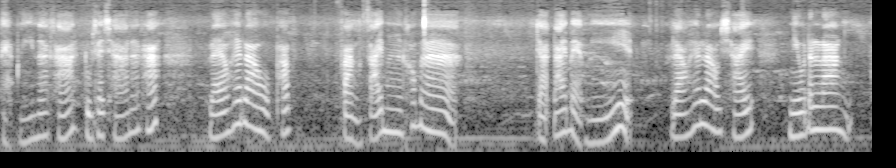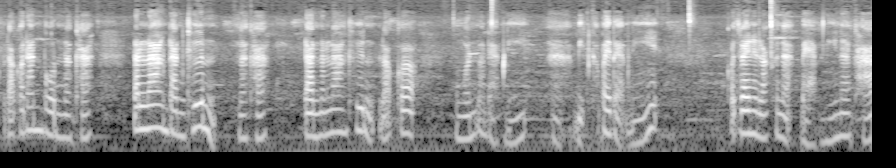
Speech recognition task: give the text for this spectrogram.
แบบนี้นะคะ ดูช้าๆนะคะ แล้วให้เราพับฝั่งซ้ายมือเข้ามา จะได้แบบนี้ แล้วให้เราใช้นิ้วด้านล่างแล้วก็ด้านบนนะคะ ด้านล่างดันขึ้นนะคะ ดันด้านล่างขึ้นแล้วก็ม้วนมาแบบนี้ อ่า บิดเข้าไปแบบนี้ ก็จะได้ในลักษณะแบบนี้นะคะ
